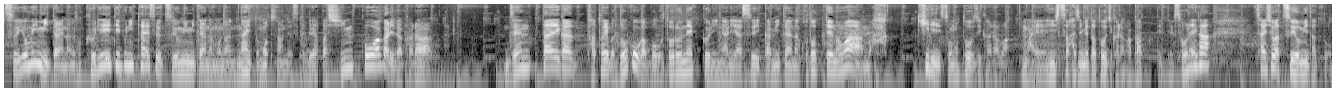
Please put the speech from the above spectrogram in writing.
強みみたいなクリエイティブに対する強みみたいなものはないと思ってたんですけどやっぱ進行上がりだから全体が例えばどこがボトルネックになりやすいかみたいなことっていうのは、まあ、はっきりその当時からは、まあ、演出始めた当時から分かっててそれが最初は強みだと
